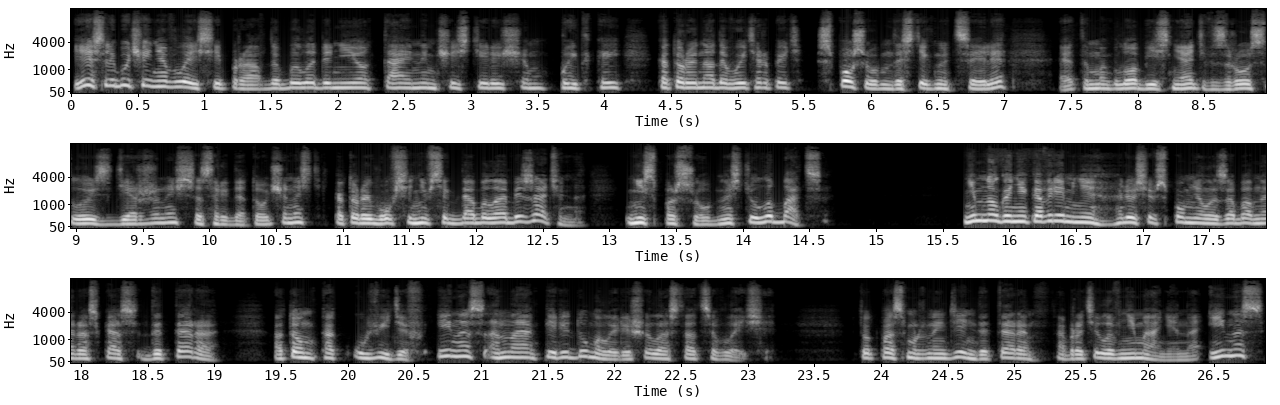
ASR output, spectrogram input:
Если обучение в Лейси правда было для нее тайным чистилищем, пыткой, которую надо вытерпеть, способом достигнуть цели, это могло объяснять взрослую сдержанность, сосредоточенность, которая вовсе не всегда была обязательна, неспособность улыбаться. Немного не ко времени Люси вспомнила забавный рассказ Детера о том, как, увидев Инес, она передумала и решила остаться в Лейси. В тот пасмурный день Детера обратила внимание на Инес,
